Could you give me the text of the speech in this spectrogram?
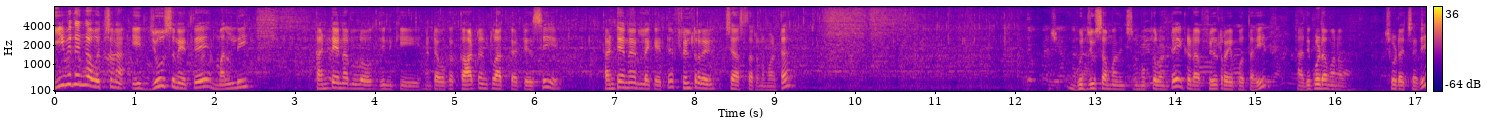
ఈ విధంగా వచ్చిన ఈ జ్యూస్ని అయితే మళ్ళీ కంటైనర్లో దీనికి అంటే ఒక కాటన్ క్లాత్ కట్టేసి కంటైనర్లకి అయితే ఫిల్టర్ చేస్తారనమాట గుజ్జుకు సంబంధించిన ముక్కలు ఉంటే ఇక్కడ ఫిల్టర్ అయిపోతాయి. అది కూడా మనం చూడొచ్చు అది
